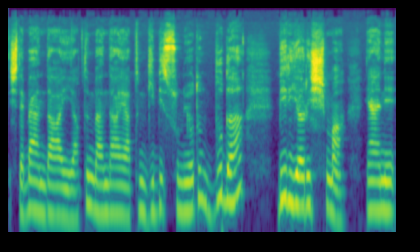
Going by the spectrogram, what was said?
işte ben daha iyi yaptım, ben daha iyi yaptım gibi sunuyordun. Bu da bir yarışma. Yani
